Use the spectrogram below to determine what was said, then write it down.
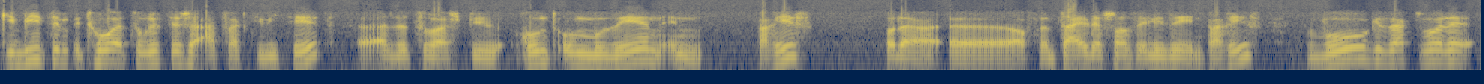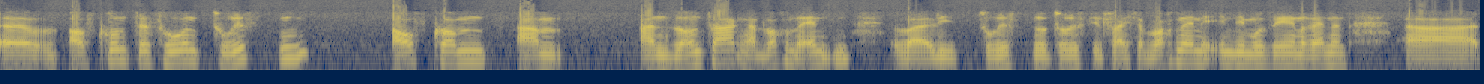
Gebiete mit hoher touristischer Attraktivität, also zum Beispiel rund um Museen in Paris oder äh, auf einem Teil der Champs-Élysées in Paris, wo gesagt wurde, äh, aufgrund des hohen Touristenaufkommens am an Sonntagen, an Wochenenden, weil die Touristen und Touristinnen vielleicht am Wochenende in die Museen rennen, äh,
